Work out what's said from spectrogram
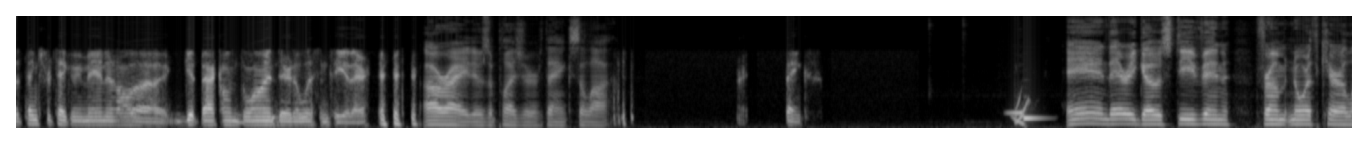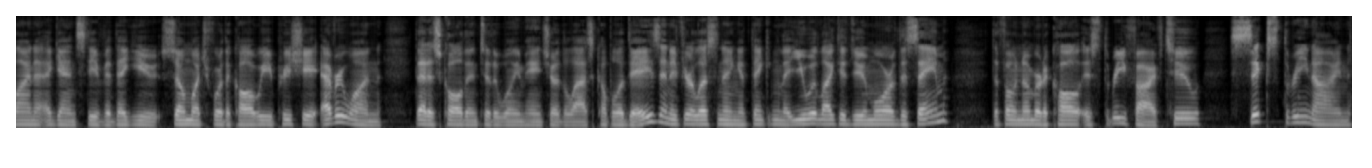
uh, thanks for taking me, man, and I'll uh, get back on the line there to listen to you there. All right, it was a pleasure. Thanks a lot. Thanks. And there he goes, Stephen from North Carolina. Again, Stephen, thank you so much for the call. We appreciate everyone that has called into the William Haynes Show the last couple of days. And if you're listening and thinking that you would like to do more of the same, the phone number to call is 352 639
